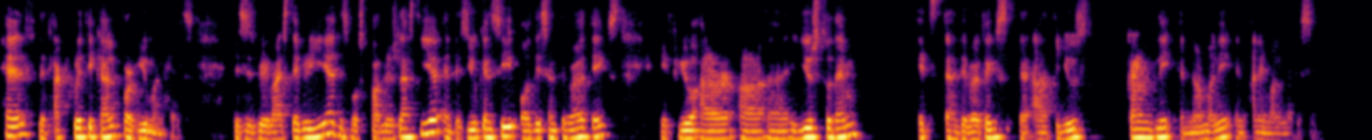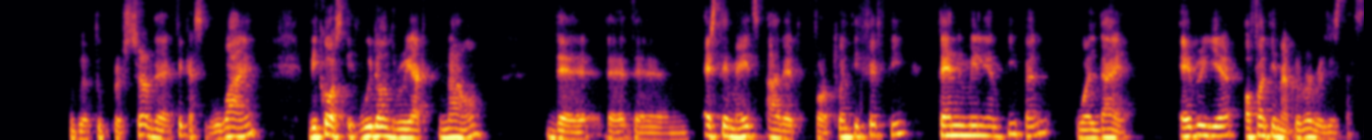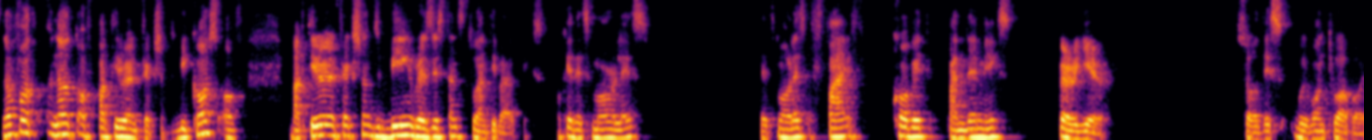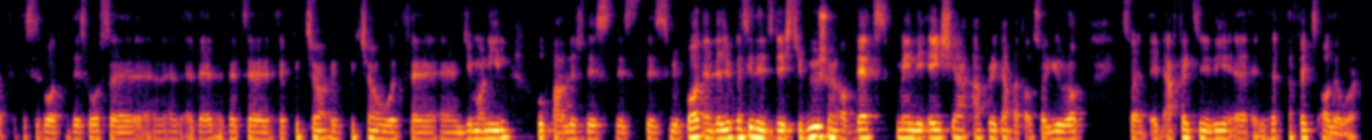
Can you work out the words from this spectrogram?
health that are critical for human health. This is revised every year. This was published last year. And as you can see, all these antibiotics, if you are, are uh, used to them, it's the antibiotics that are used currently and normally in animal medicine. We have to preserve the efficacy. Why? Because if we don't react now, the, the, the estimates are that for 2050, 10 million people will die every year of antimicrobial resistance, not, for, not of bacterial infections, because of bacterial infections being resistant to antibiotics. Okay, that's more or less, that's more or less five COVID pandemics per year. So this we want to avoid. This is what this was. A, a, a, that's a, picture, a picture with uh, Jim O'Neill who published this this this report, and then you can see the distribution of deaths, mainly Asia, Africa, but also Europe. So it affects really uh, it affects all the world.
